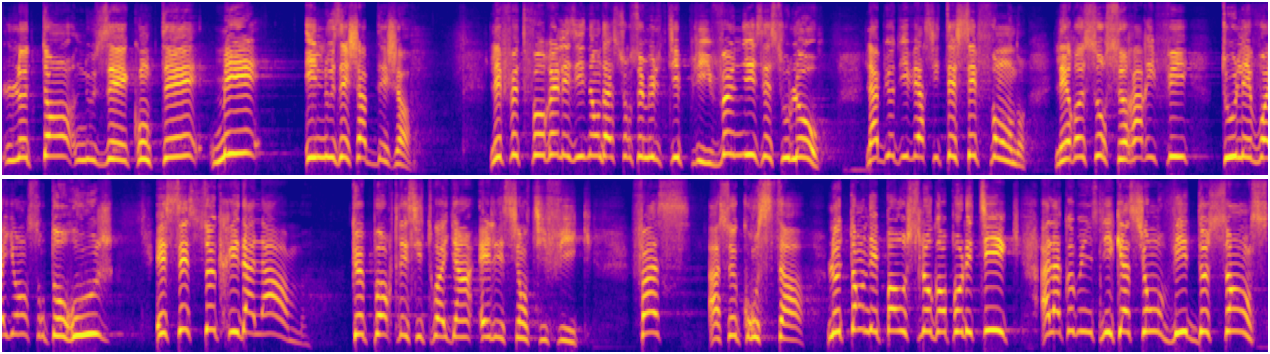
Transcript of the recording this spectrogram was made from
Le temps nous est compté, mais il nous échappe déjà. Les feux de forêt, les inondations se multiplient, Venise est sous l'eau, la biodiversité s'effondre, les ressources se raréfient, tous les voyants sont au rouge, et c'est ce cri d'alarme que portent les citoyens et les scientifiques. Face à ce constat, le temps n'est pas aux slogans politiques, à la communication vide de sens,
